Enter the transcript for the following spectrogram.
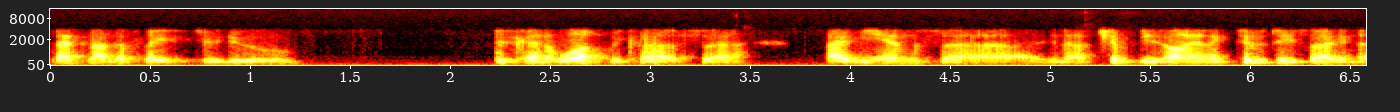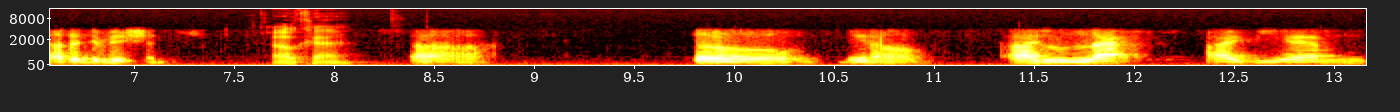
that's not the place to do this kind of work because uh, IBM's uh, you know chip design activities are in other divisions. Okay. Uh, so you know I left IBM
